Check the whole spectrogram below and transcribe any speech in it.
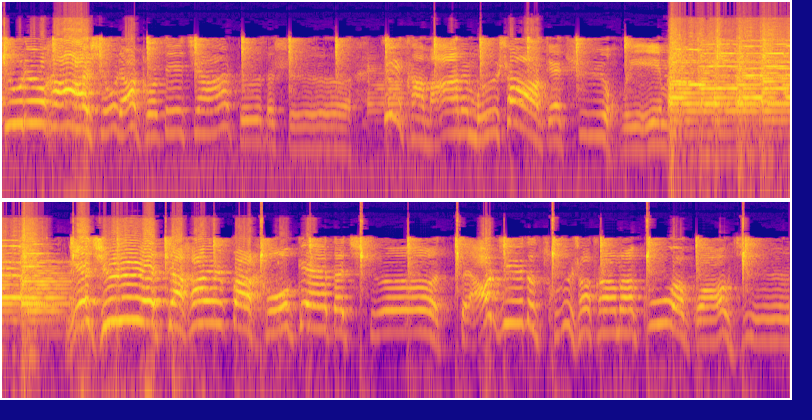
就留下小两口在家中的事，在他妈的门上该去回嘛。年轻人结下一把好干的情，当今的村上他们过光景。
